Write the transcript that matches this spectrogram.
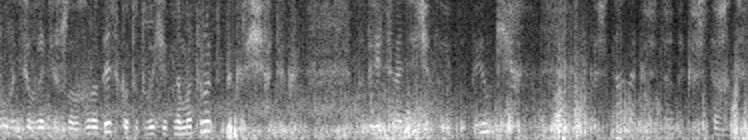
вулиця Владислава Городецького, тут вихід на метро, і туди Крещатик. Подивіться на ці чудові будинки. Каштани, каштани, каштани.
